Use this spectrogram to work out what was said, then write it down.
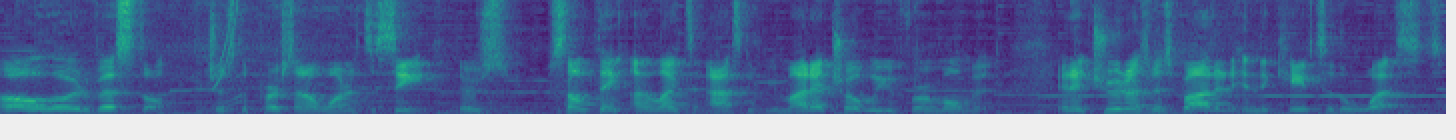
Oh, Lord Vestal. Just the person I wanted to see. There's something I'd like to ask of you. Might I trouble you for a moment? An intruder has been spotted in the cave to the west,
